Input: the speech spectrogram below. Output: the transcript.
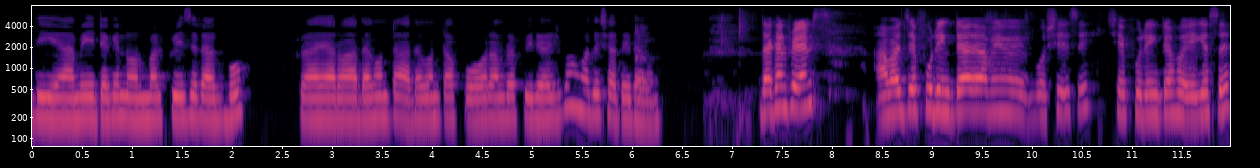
দিয়ে আমি এটাকে নর্মাল ফ্রিজে রাখব। প্রায় আরও আধা ঘণ্টা আধা ঘণ্টা পর আমরা ফিরে আসব আমাদের সাথে থাকুন। দেখেন ফ্রেন্ডস আমার যে পুডিংটা আমি বসিয়েছি, সেই পুডিংটা হয়ে গেছে।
